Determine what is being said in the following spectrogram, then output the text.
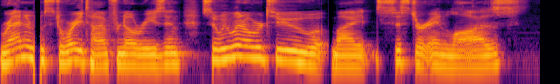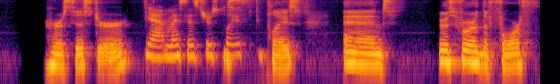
random story time for no reason. So we went over to my sister in law's, her sister Yeah, my sister's place. place, and it was for the 4th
